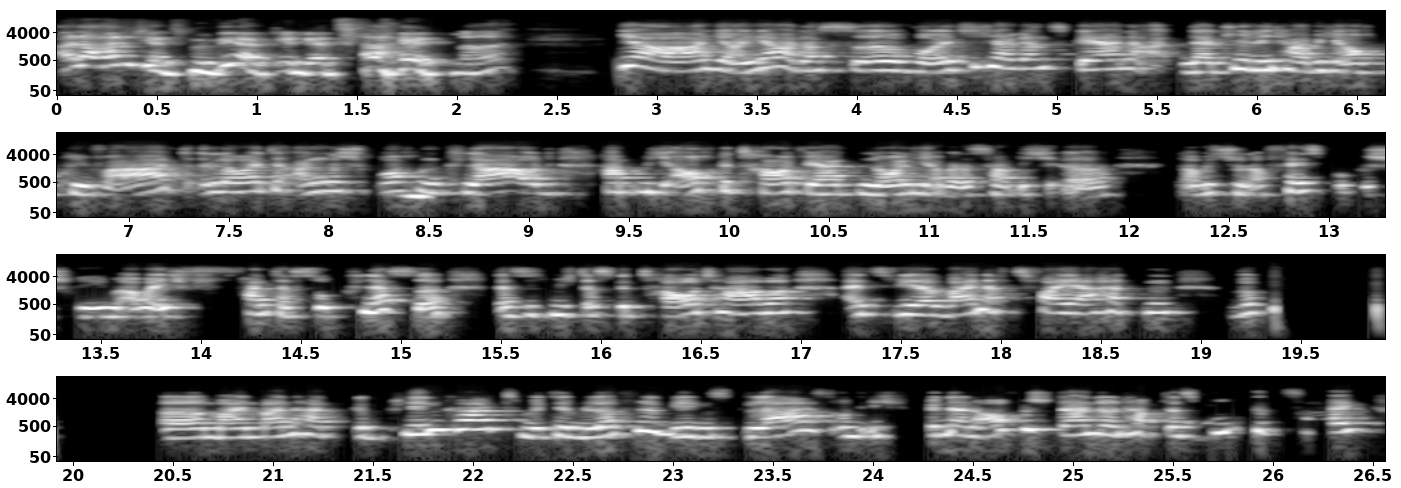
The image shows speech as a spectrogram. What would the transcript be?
allerhand jetzt bewirkt in der Zeit, ne? Ja, ja, ja, das äh, wollte ich ja ganz gerne. Natürlich habe ich auch privat Leute angesprochen, klar, und habe mich auch getraut. Wir hatten neulich, aber das habe ich, äh, glaube ich, schon auf Facebook geschrieben. Aber ich fand das so klasse, dass ich mich das getraut habe, als wir Weihnachtsfeier hatten. Wirklich, äh, mein Mann hat geplinkert mit dem Löffel gegens Glas und ich bin dann aufgestanden und habe das Buch gezeigt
